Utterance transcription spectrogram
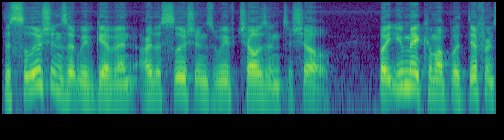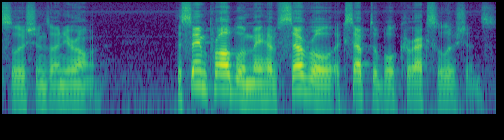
The solutions that we've given are the solutions we've chosen to show, but you may come up with different solutions on your own. The same problem may have several acceptable correct solutions.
